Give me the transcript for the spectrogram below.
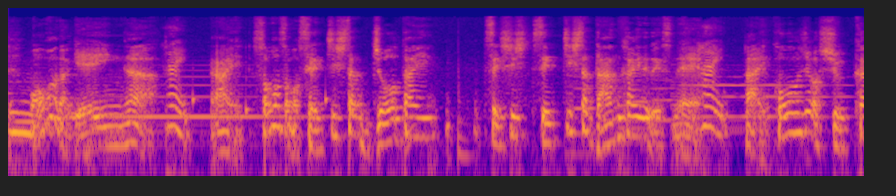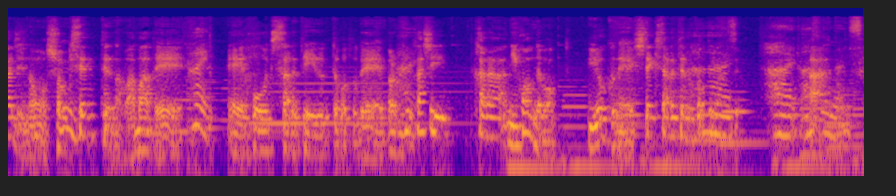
主な原因が、はい。はい、そもそも設置した状態、設置し設置した段階でですね、はい。はい、工場出荷時の初期設定のままで、はい。えー放置されているってことで、これ昔から日本でもよくね、指摘されてることなんですよ。はい。あ、そうなんです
